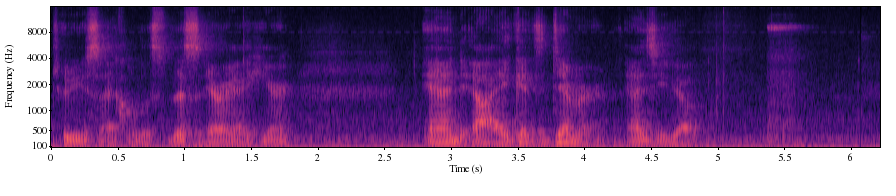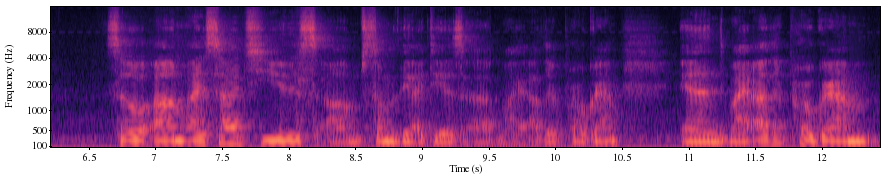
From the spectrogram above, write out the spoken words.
duty cycle. This this area here, and uh, it gets dimmer as you go. So um, I decided to use um, some of the ideas of my other program, and my other program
